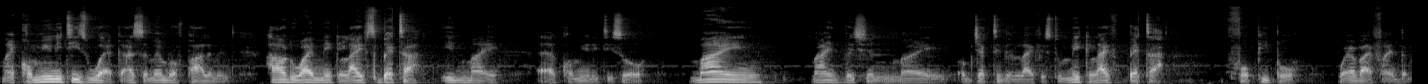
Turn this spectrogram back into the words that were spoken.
My community's work as a member of parliament, how do I make lives better in my uh, community? So my my vision, my objective in life is to make life better for people wherever I find them.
